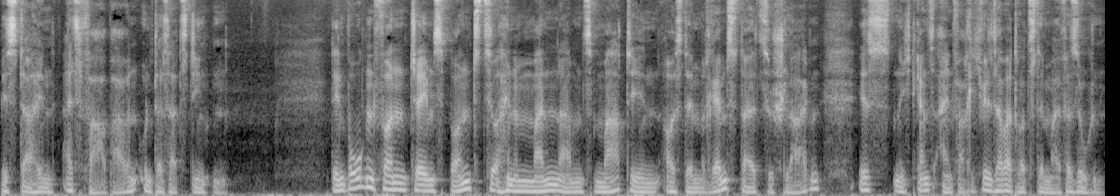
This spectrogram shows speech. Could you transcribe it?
bis dahin als fahrbaren Untersatz dienten. Den Bogen von James Bond zu einem Mann namens Martin aus dem Remstal zu schlagen, ist nicht ganz einfach. Ich will es aber trotzdem mal versuchen.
